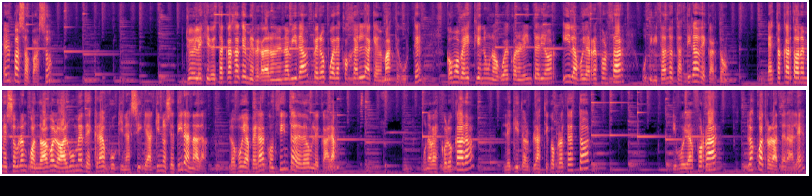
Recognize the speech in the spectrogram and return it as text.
el paso a paso. Yo he elegido esta caja que me regalaron en Navidad, pero puedes coger la que más te guste. Como veis tiene unos huecos en el interior y la voy a reforzar utilizando estas tiras de cartón. Estos cartones me sobran cuando hago los álbumes de scrapbooking, así que aquí no se tira nada. Los voy a pegar con cinta de doble cara. Una vez colocada, le quito el plástico protector y voy a forrar los cuatro laterales.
